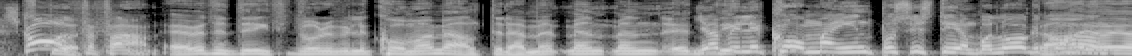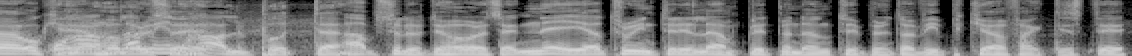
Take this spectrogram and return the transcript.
Skål för fan! Jag vet inte riktigt vad du ville komma med allt det där. Men, men, men, eh, Jag det- ville komma in på Systembolaget och, Ja, hand, ja, okej, och handla min halvputte. Absolut, jag hör vad du säger. Nej, jag tror inte det är lämpligt med den typen av VIP-kö faktiskt. Det,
